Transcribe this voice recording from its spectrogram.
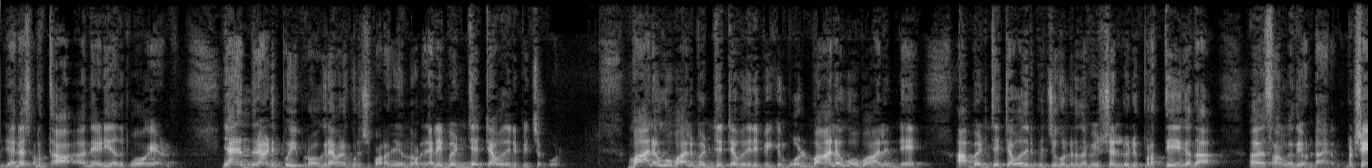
ജനശ്രദ്ധ നേടി അത് പോവുകയാണ്. ഞാൻ എന്തിനാണ് ഇപ്പോൾ ഈ പ്രോഗ്രാമിനെ കുറിച്ച് പറഞ്ഞതെന്ന് പറഞ്ഞാൽ ഈ ബഡ്ജറ്റ് അവതരിപ്പിച്ചപ്പോൾ ബാലഗോപാൽ ബഡ്ജറ്റ് അവതരിപ്പിക്കുമ്പോൾ ബാലഗോപാലിന്റെ ആ ബഡ്ജറ്റ് അവതരിപ്പിച്ചുകൊണ്ടിരുന്ന വിഷലിൽ ഒരു പ്രത്യേകത സംഗതി ഉണ്ടായിരുന്നു. പക്ഷേ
